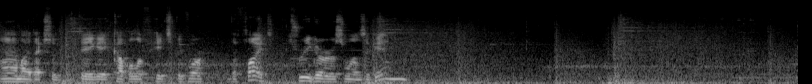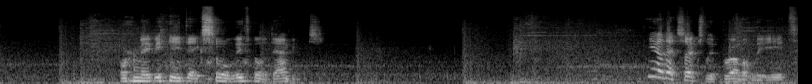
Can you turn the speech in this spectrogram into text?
I might actually take a couple of hits before the fight triggers once again. Or maybe he takes so little damage. Yeah, that's actually probably it.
